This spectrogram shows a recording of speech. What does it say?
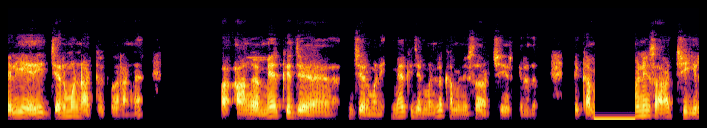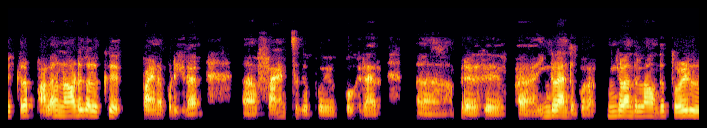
வெளியேறி ஜெர்மன் நாட்டிற்கு வராங்க. அங்க மேற்கு ஜெர்மனி மேற்கு ஜெர்மனில கம்யூனிஸ்ட் ஆட்சி இருக்கிறது. கம்யூனிஸ்ட் ஆட்சி இருக்கிற பல நாடுகளுக்கு பயணப்படுகிறார். பிரான்ஸுக்கு போய் போகிறார். பிறகு இங்கிலாந்து போறார். இங்கிலாந்துலாம் வந்து தொழில்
